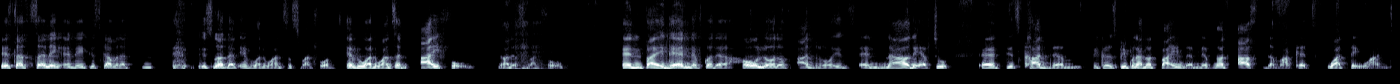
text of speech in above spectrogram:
They start selling and they discover that it's not that everyone wants a smartphone. Everyone wants an iPhone, not a smartphone. And by then, they've got a whole lot of Androids, and now they have to uh, discard them because people are not buying them. They've not asked the market what they want.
